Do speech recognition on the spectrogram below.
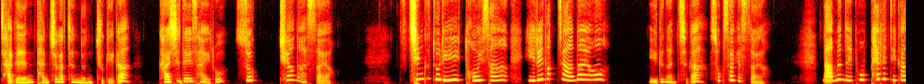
작은 단추 같은 눈 두 개가 가시들 사이로 쑥 튀어나왔어요. 친구들이 더 이상 일을 닦지 않아요. 이그난츠가 속삭였어요. 남은 내부 페르디가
